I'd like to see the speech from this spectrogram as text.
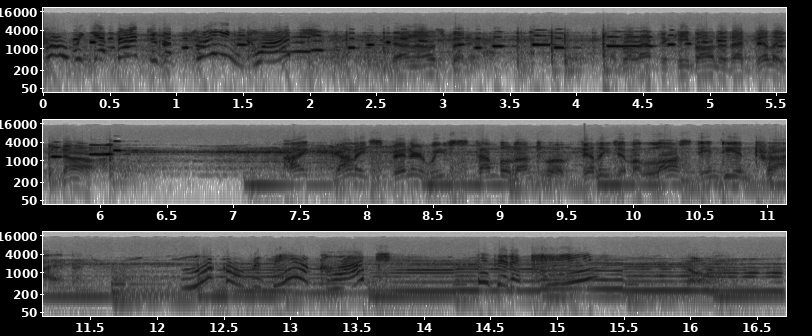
How'll we get back to the plane, Clutch? Don't know, Spinner. But we'll have to keep on to that village now. By golly, Spinner, we've stumbled onto a village of a lost Indian tribe. Look over there, Clutch. Is it a cave? No.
